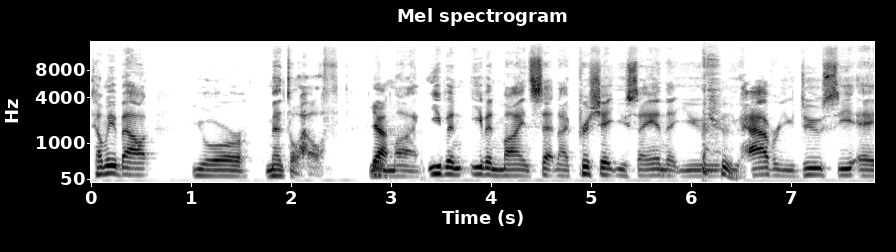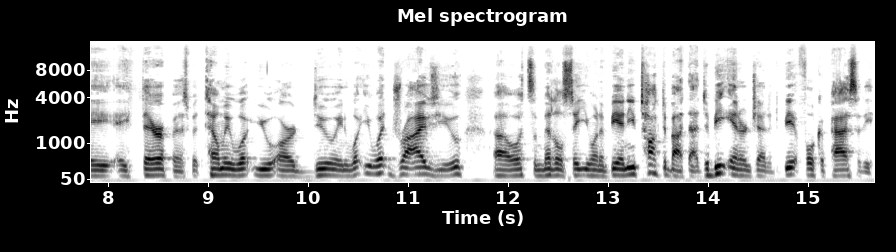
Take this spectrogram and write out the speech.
Tell me about your mental health yeah. mind, even even mindset. And I appreciate you saying that you you have or you do see a a therapist. But tell me what you are doing, what you what drives you, uh, what's the mental state you want to be. And you talked about that to be energetic, to be at full capacity.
